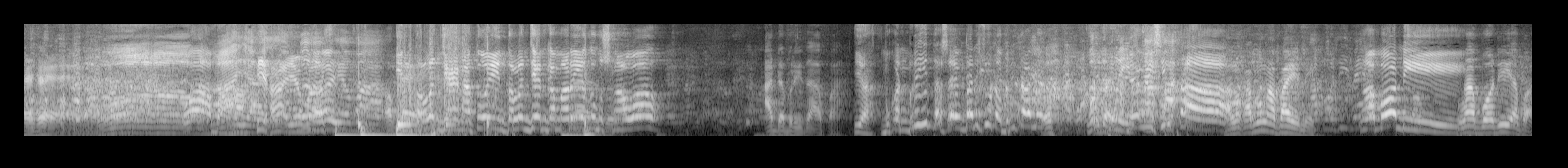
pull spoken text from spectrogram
Hehe. Wah, bahaya ya. Iya, Pak. Oke. Intelijen atuh, intelijen kamari atuh geus ngawal. Ada berita apa? Ya, bukan berita, saya tadi sudah berita, Mas. udah. Yang disita. Kalau kamu ngapain nih? Ngabodi. Ngabodi apa?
